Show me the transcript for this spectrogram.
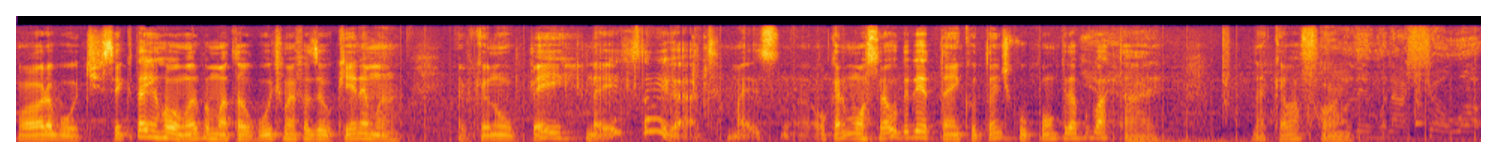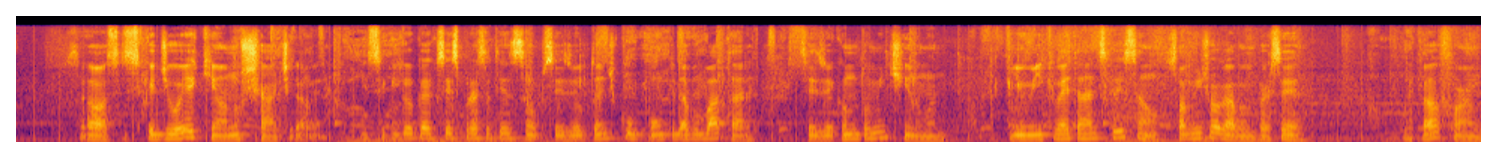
Bora, boot. Sei que tá enrolando pra matar o boot, mas fazer o que, né, mano? É porque eu não upei, daí vocês estão ligados. Mas eu quero mostrar o DD Tank, o tanto de cupom que dá pra batalha. Daquela forma. Ó, vocês ficam de olho aqui, ó, no chat, galera. Isso aqui que eu quero que vocês prestem atenção, pra vocês verem o tanto de cupom que dá pra batalha. Vocês verem que eu não tô mentindo, mano. E o link vai estar na descrição. Só vir jogar, meu parceiro. Daquela forma.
